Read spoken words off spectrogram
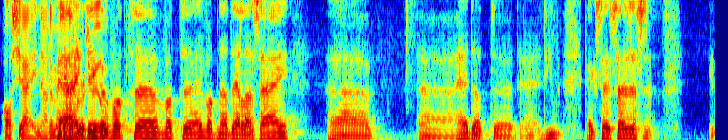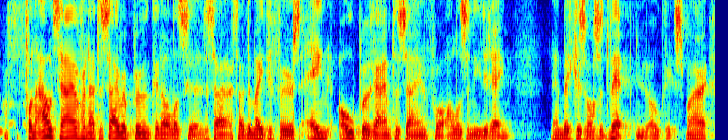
Als jij naar de Ja, metaverse ik denk wil. ook wat, eh, wat, eh, wat Nadella zei. hè, dat, die, kijk, ze, ze- van oudsher, vanuit de cyberpunk en alles, eh, zou, zou de metaverse één open ruimte zijn voor alles en iedereen. Een beetje zoals het web nu ook is. Maar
